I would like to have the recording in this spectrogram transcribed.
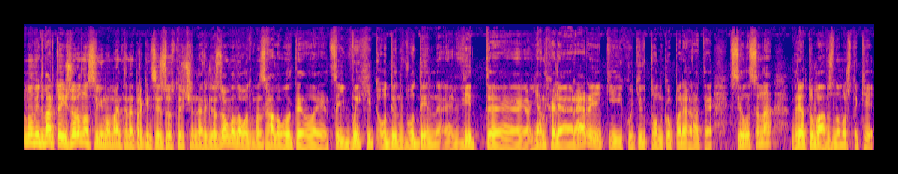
Ну, відверто і Жорона свої моменти наприкінці зустрічі не реалізовувала. От ми згадували цей вихід один в один від е, Янхеля Ерери, який хотів тонко переграти Сілесена, врятував знову ж таки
